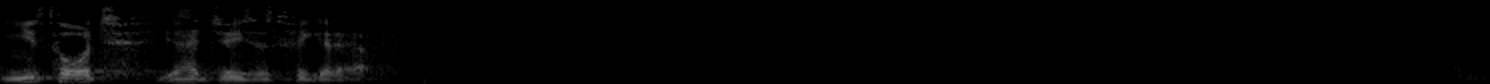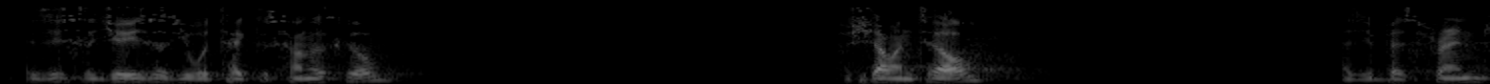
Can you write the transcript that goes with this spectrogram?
And you thought you had Jesus figured out. Is this the Jesus you would take to Sunday school? For show and tell? As your best friend?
